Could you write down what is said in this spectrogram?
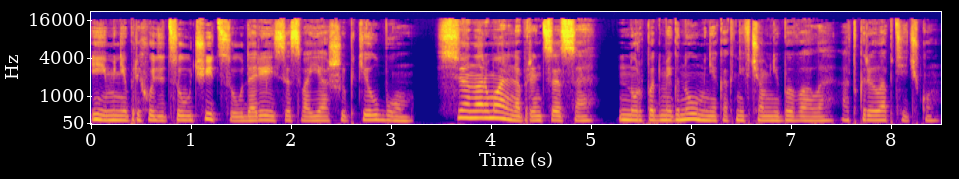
и мне приходится учиться, ударяясь со своей ошибки лбом. Все нормально, принцесса». Нур подмигнул мне, как ни в чем не бывало, открыл аптечку.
